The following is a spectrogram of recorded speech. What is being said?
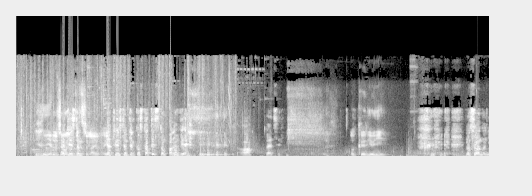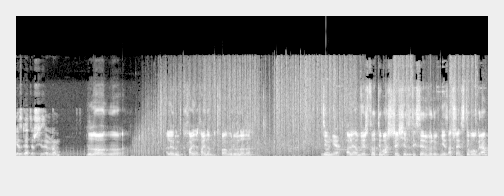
Nie, dlaczego Ja oni jestem, strzelają? Ej, ja tu jestem tylko statystą, panowie. O, plecy. o Kyrioni. No co, no nie zgadzasz się ze mną? No, no, no. Ale rundka fajna, fajna bitwa, wyrównana. Ty, No nie. Ale wiesz co, ty masz szczęście do tych serwerów, nie? Zawsze jak z tobą gram,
